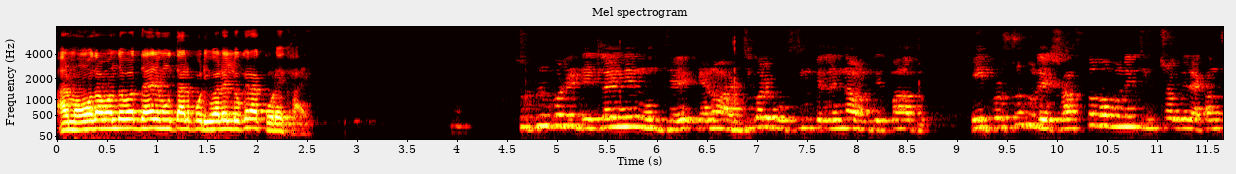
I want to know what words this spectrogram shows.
আর মমতা বন্দ্যোপাধ্যায়ের এবং তার পরিবারের লোকেরা করে খায়। সুপ্রিম কোর্টের ডেডলাইনের মধ্যে কেন আর্জি করে পোস্টিং পেলেন না অনিকেত মাহাতো? এই প্রশ্ন তুলে স্বাস্থ্য ভবনে চিকিৎসকদের একাংশ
